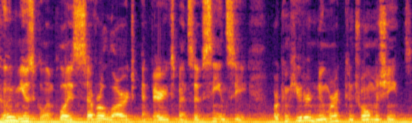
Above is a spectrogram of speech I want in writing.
Backun Musical employs several large and very expensive CNC or computer numeric control machines.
